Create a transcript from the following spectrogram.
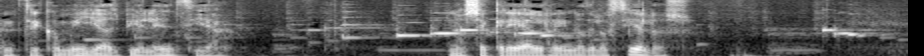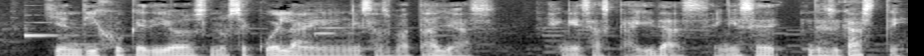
entre comillas, violencia no se crea el reino de los cielos? ¿Quién dijo que Dios no se cuela en esas batallas, en esas caídas, en ese desgaste?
